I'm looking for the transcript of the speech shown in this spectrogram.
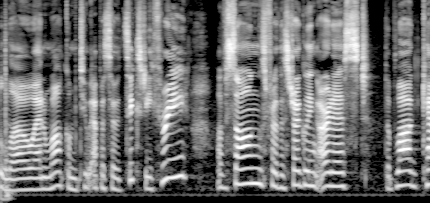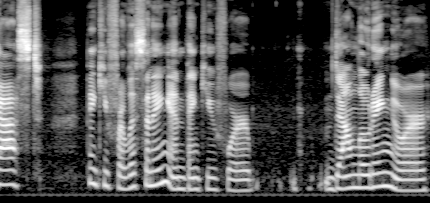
Hello, and welcome to episode 63 of Songs for the Struggling Artist, the blogcast. Thank you for listening, and thank you for downloading or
